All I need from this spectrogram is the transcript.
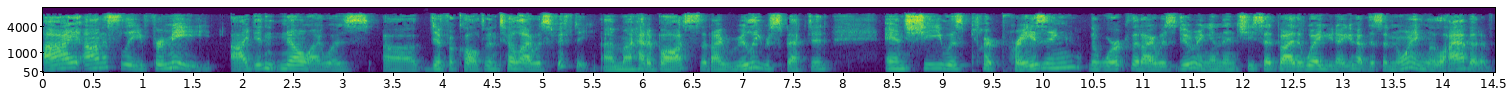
I honestly, for me, I didn't know I was uh, difficult until I was 50. Um, I had a boss that I really respected and she was praising the work that I was doing. And then she said, "By the way, you know, you have this annoying little habit of."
